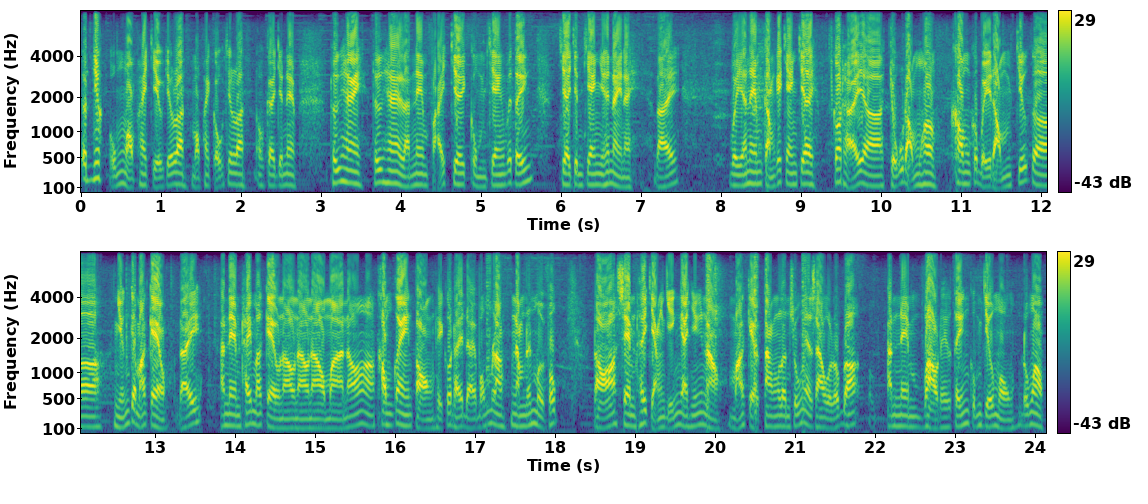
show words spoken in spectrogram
ít nhất cũng một hai triệu trở lên một hai củ trở lên ok cho anh em. Thứ hai thứ hai là anh em phải chơi cùng trang với tiến chơi trên trang như thế này này. Đấy vì anh em cầm cái trang chơi có thể uh, chủ động hơn không có bị động trước uh, những cái mã kèo. Đấy anh em thấy mã kèo nào nào nào mà nó không có an toàn thì có thể đợi bóng lăn 5 đến 10 phút. Đó xem thế trận diễn ra như thế nào mã kèo tăng lên xuống ra sao rồi lúc đó. Anh em vào theo tiếng cũng chưa muộn đúng không?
